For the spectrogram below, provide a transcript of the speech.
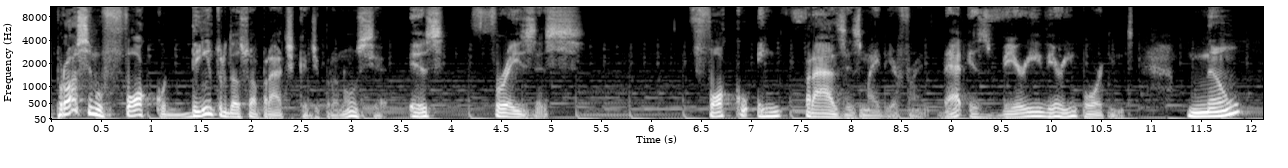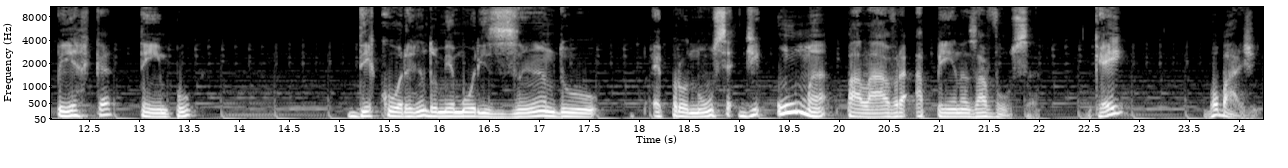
O próximo foco dentro da sua prática de pronúncia is phrases. Foco em frases, my dear friend. That is very, very important. Não perca tempo decorando, memorizando é pronúncia de uma palavra apenas avulsa, ok? Bobagem.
